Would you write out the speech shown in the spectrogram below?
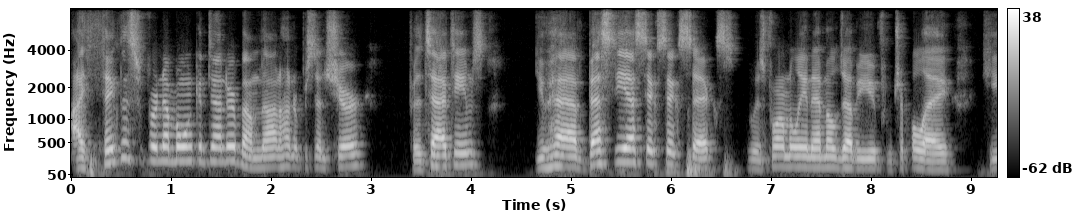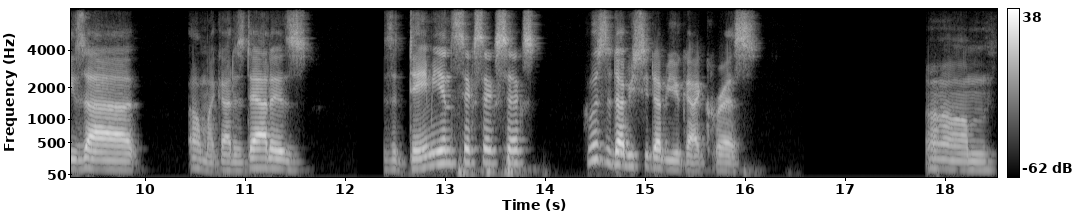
I think this is for number one contender, but I'm not 100% sure for the tag teams. You have Bestia 666, who was formerly an MLW from AAA. He's, uh, oh my God, his dad is, is it Damien 666? Who is the WCW guy, Chris? Um,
